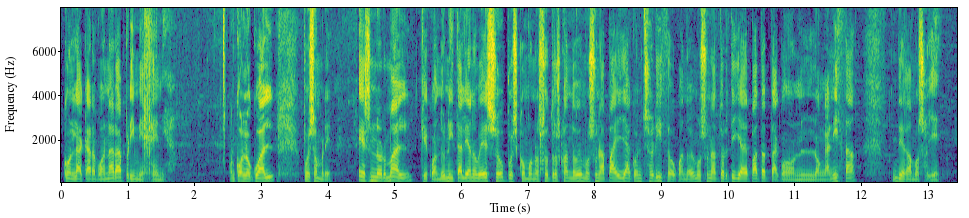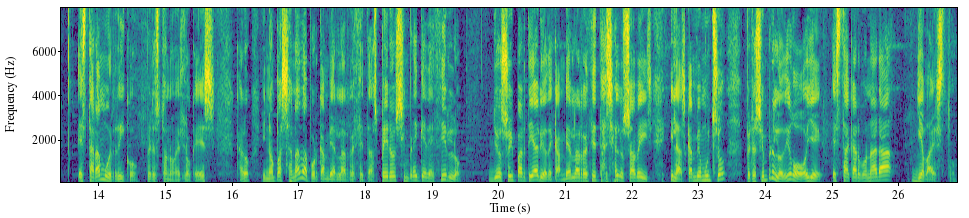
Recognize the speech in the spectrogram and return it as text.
con la carbonara primigenia. Con lo cual, pues hombre, es normal que cuando un italiano ve eso, pues como nosotros cuando vemos una paella con chorizo, cuando vemos una tortilla de patata con longaniza, digamos, oye, estará muy rico, pero esto no es lo que es. Claro, y no pasa nada por cambiar las recetas, pero siempre hay que decirlo. Yo soy partidario de cambiar las recetas, ya lo sabéis, y las cambio mucho, pero siempre lo digo, oye, esta carbonara lleva esto,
